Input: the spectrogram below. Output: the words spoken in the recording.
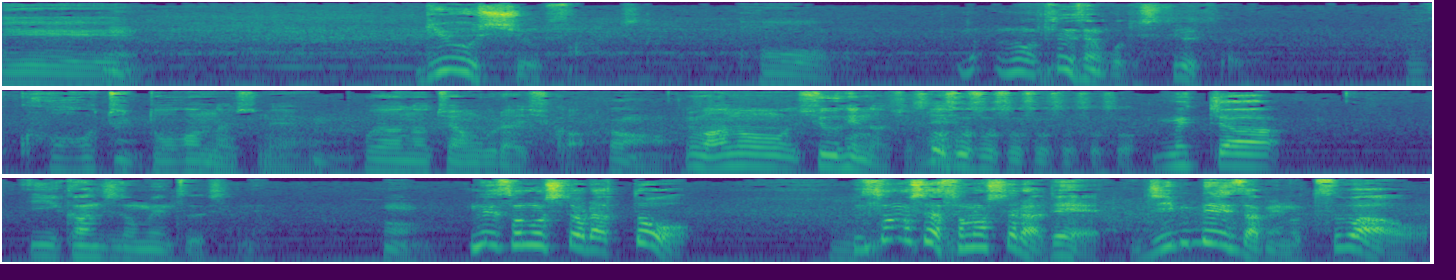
えん。龍州さん。ほう。なな先生のこと知ってるんですか僕はちょっとわかんないですね。ポヤナちゃんぐらいしか。うん。でもあの周辺なんですよね。そうそうそうそうそうそうそう。めっちゃいい感じのメンツでしたね。うん。で、その人らと、うんその人はその人らで、ジンベエザメのツアーを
